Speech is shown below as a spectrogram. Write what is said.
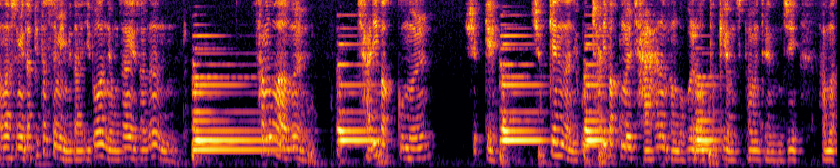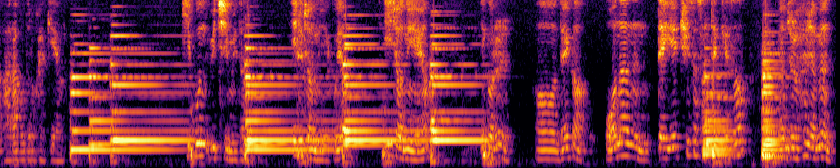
반갑습니다. 피터쌤입니다. 이번 영상에서는 삼화음을 자리바꿈을 쉽게 쉽게는 아니고 자리바꿈을 잘하는 방법을 어떻게 연습하면 되는지 한번 알아보도록 할게요. 기본 위치입니다. 1전위이고요. 2전위에요. 이거를 어, 내가 원하는 때에 취사 선택해서 연주를 하려면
